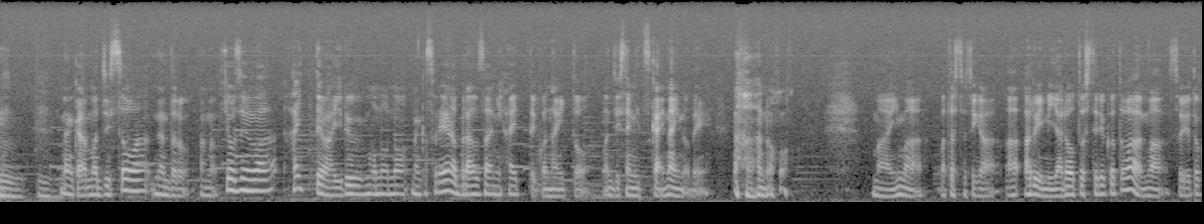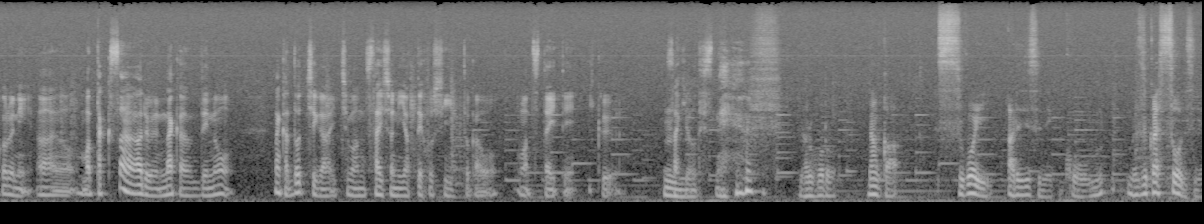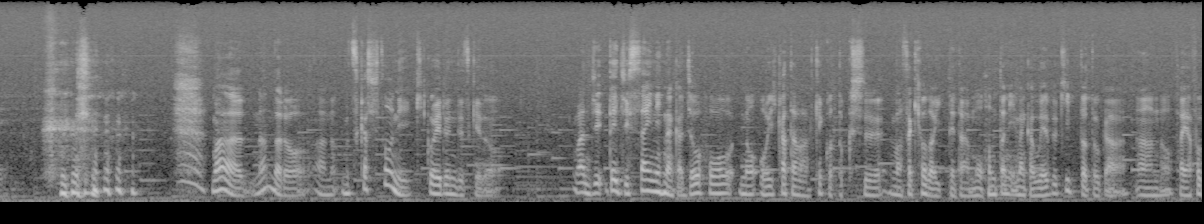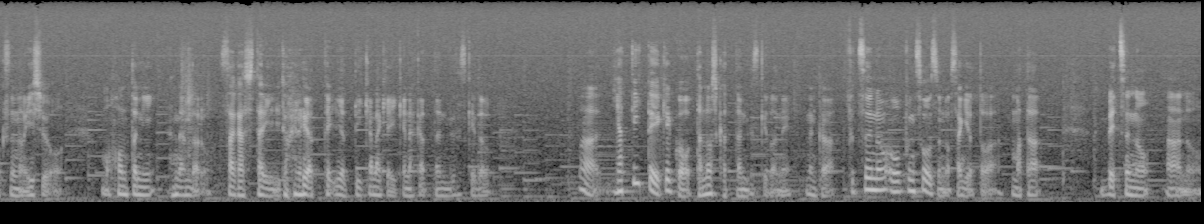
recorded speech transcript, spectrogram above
うん、なんかまあ実装は何だろうあの標準は入ってはいるもののなんかそれはブラウザに入ってこないと、まあ、実際に使えないので あのまあ今私たちがあある意味やろうとしてることはまあそういうところにあの、まあ、たくさんある中でのなんかどっちが一番最初にやってほしいとかを、まあ、伝えていく作業ですね、うん、なるほどなんかすごいあれですね。こう難しそうですね。まあなんだろうあの難しそうに聞こえるんですけど、まあ、じで実際になんか情報の追い方は結構特殊、まあ、先ほど言ってたもう本当になんか WebKit とかあの Firefox のイシュをもう本当に何だろう探したりいろいろやってやっていかなきゃいけなかったんですけどまあやっていて結構楽しかったんですけどね。なんか普通のオープンソースの作業とはまた別のあの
